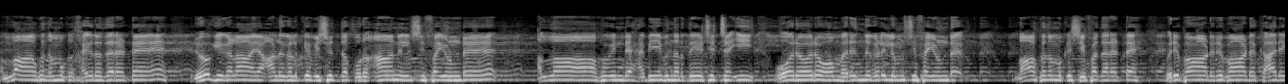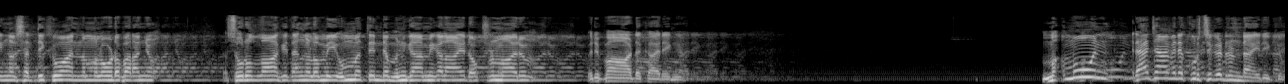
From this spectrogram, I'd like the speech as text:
അള്ളാഹു നമുക്ക് ഹൈറ് തരട്ടെ. രോഗികളായ ആളുകൾക്ക് വിശുദ്ധ ഖുർആാനിൽ ശിഫയുണ്ട്. അള്ളാഹുവിന്റെ ഹബീബ് നിർദ്ദേശിച്ച ഈ ഓരോരോ മരുന്നുകളിലും ശിഫയുണ്ട്. അള്ളാഹു നമുക്ക് ശിഫ തരട്ടെ. ഒരുപാട് ഒരുപാട് കാര്യങ്ങൾ ശ്രദ്ധിക്കുവാൻ നമ്മളോട് പറഞ്ഞു. റസൂറുല്ലാഹി തങ്ങളും ഈ ഉമ്മത്തിന്റെ മുൻഗാമികളായ ഡോക്ടർമാരും ഒരുപാട് കാര്യങ്ങൾ. മഅ്മൂൻ രാജാവിനെ കുറിച്ച് കേട്ടിട്ടുണ്ടായിരിക്കും.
